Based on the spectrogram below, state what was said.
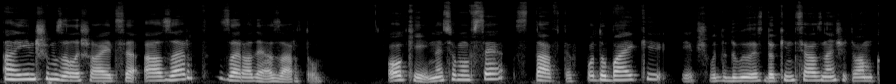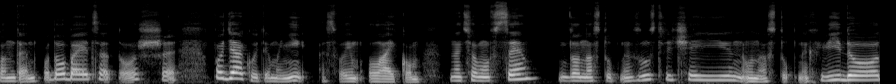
А іншим залишається азарт заради азарту. Окей, на цьому все. Ставте вподобайки. Якщо ви додивились до кінця, значить вам контент подобається. Тож е, подякуйте мені своїм лайком. На цьому все. До наступних зустрічей у наступних відео,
